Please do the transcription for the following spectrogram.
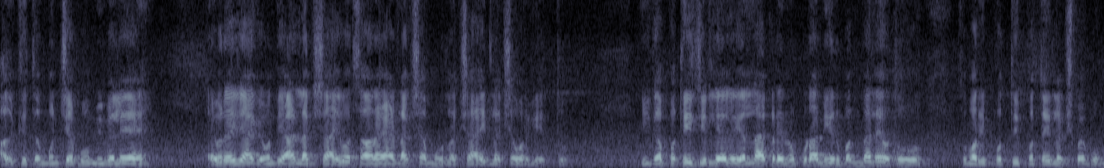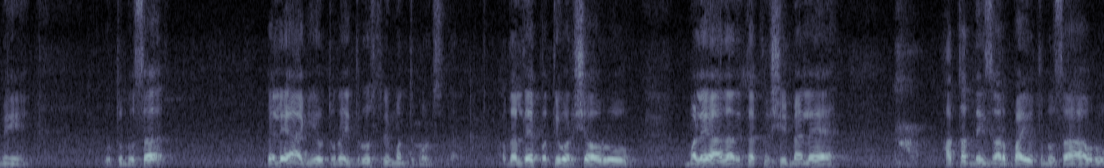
ಅದಕ್ಕಿಂತ ಮುಂಚೆ ಭೂಮಿ ಬೆಲೆ ಎವರೇಜ್ ಆಗಿ ಒಂದು ಎರಡು ಲಕ್ಷ, ಐವತ್ತು ಸಾವಿರ, ಎರಡು ಲಕ್ಷ, ಮೂರು ಲಕ್ಷ, ಐದು ಲಕ್ಷವರೆಗೆ ಇತ್ತು. ಈಗ ಪ್ರತಿ ಜಿಲ್ಲೆಯಲ್ಲಿ ಎಲ್ಲ ಕಡೆಯೂ ಕೂಡ ನೀರು ಬಂದ ಮೇಲೆ ಇವತ್ತು ಸುಮಾರು ಇಪ್ಪತ್ತು, ಇಪ್ಪತ್ತೈದು ಲಕ್ಷ ರೂಪಾಯಿ ಭೂಮಿ ಇವತ್ತು ಸಹ ಬೆಲೆ ಆಗಿ ಇವತ್ತು ರೈತರು ಶ್ರೀಮಂತಗೊಳಿಸಿದ್ದಾರೆ. ಅದಲ್ಲದೆ ಪ್ರತಿ ವರ್ಷ ಅವರು ಮಳೆ ಆಧಾರಿತ ಕೃಷಿ ಮೇಲೆ ಹತ್ತು, ಹದಿನೈದು ಸಾವಿರ ರೂಪಾಯಿ ಇವತ್ತು ಸಹ ಅವರು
